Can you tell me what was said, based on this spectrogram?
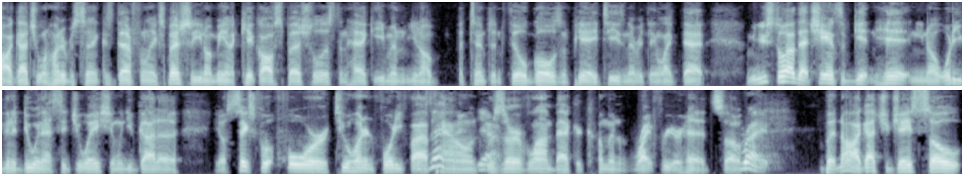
i got you 100% because definitely especially you know being a kickoff specialist and heck even you know attempting field goals and PATs and everything like that. I mean, you still have that chance of getting hit. And, you know, what are you going to do in that situation when you've got a, you know, six foot four, 245 exactly, pound yeah. reserve linebacker coming right for your head? So, right. But no, I got you, Jace. So,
